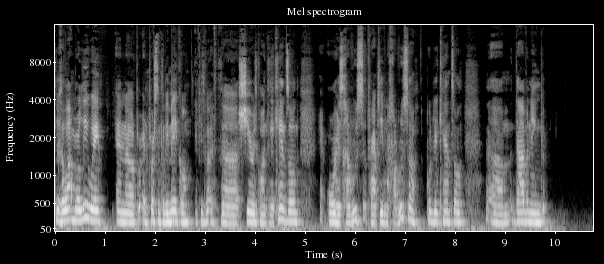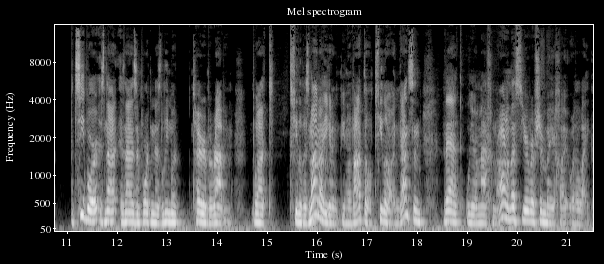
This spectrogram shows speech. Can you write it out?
there's a lot more leeway and uh, and person can be makel if he's if the shear is going to get canceled, or his harusa, perhaps even harusa would get canceled. Um, davening b'tzibor is not is not as important as limud Torah barabim, but tefillah bezmana you're going to be mavato tefillah and that we are machmer on unless you're Rav Shimon or the like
